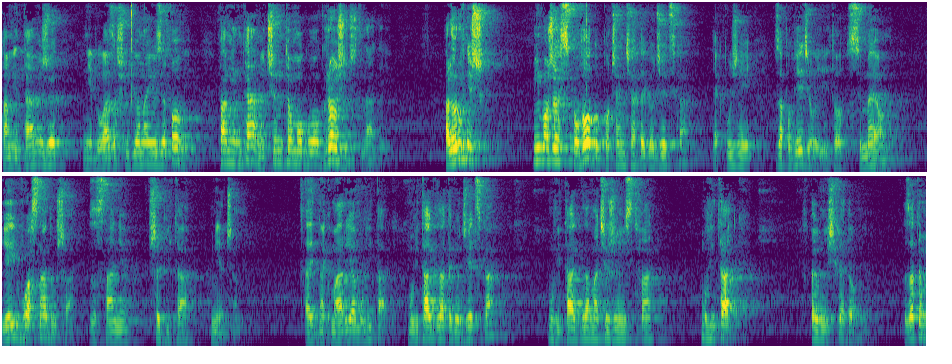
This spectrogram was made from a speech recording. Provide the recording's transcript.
Pamiętamy, że nie była zaślubiona Józefowi. Pamiętamy, czym to mogło grozić dla niej. Ale również, mimo że z powodu poczęcia tego dziecka, jak później zapowiedział jej to Symeon, jej własna dusza zostanie przebita mieczem. A jednak Maria mówi tak. Mówi tak dla tego dziecka, mówi tak dla macierzyństwa, mówi tak w pełni świadomie. Zatem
